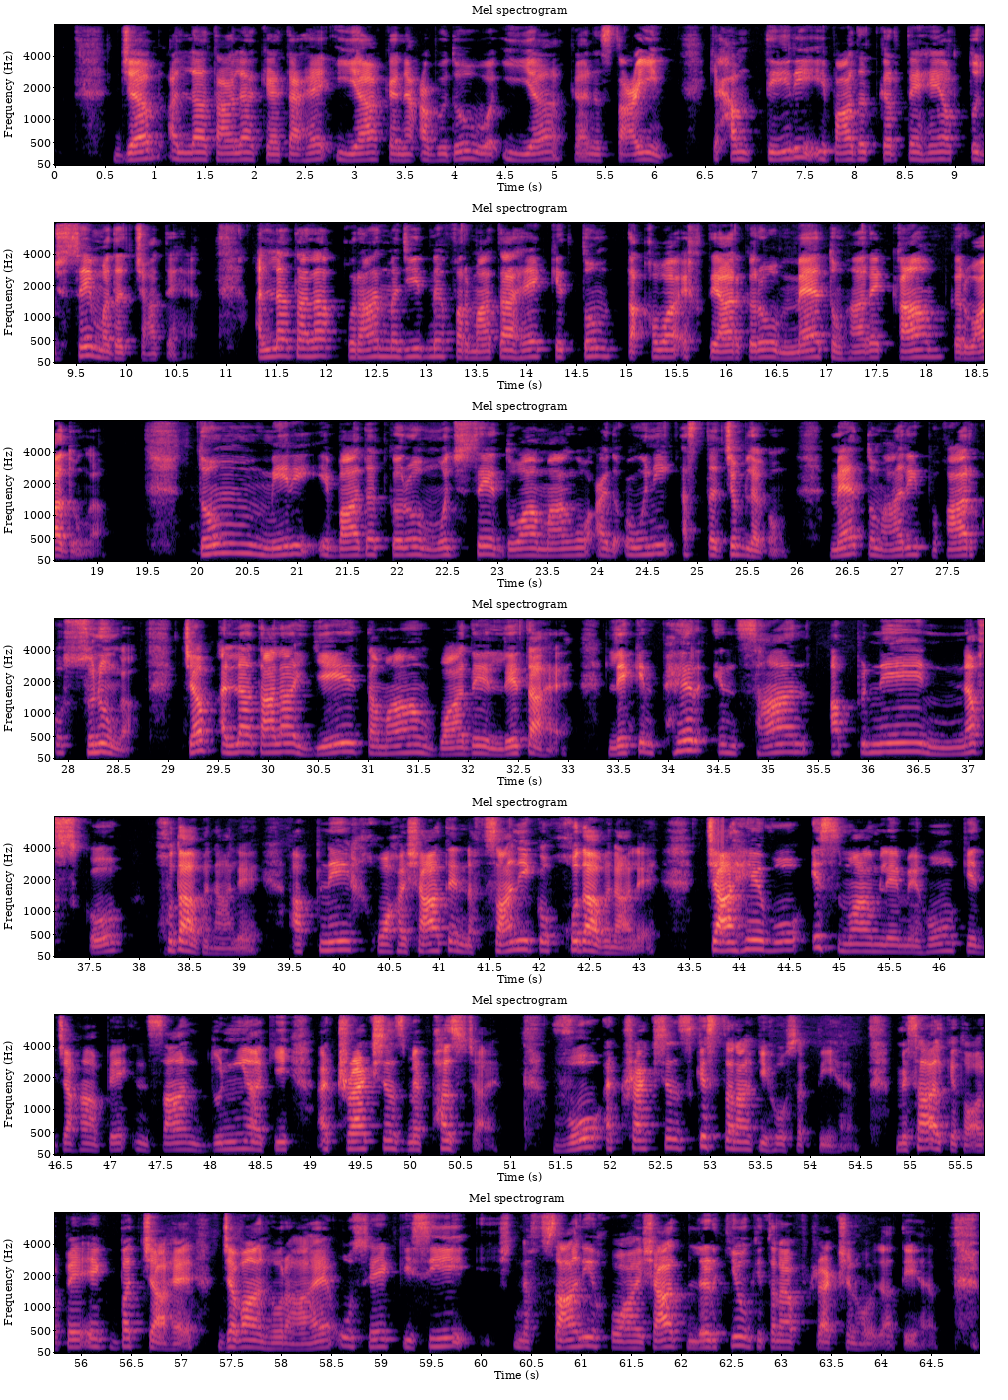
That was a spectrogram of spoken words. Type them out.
جب اللہ تعالیٰ کہتا ہے ایا کا نعبد و ایا کا نستعین کہ ہم تیری عبادت کرتے ہیں اور تجھ سے مدد چاہتے ہیں۔ اللہ تعالیٰ قرآن مجید میں فرماتا ہے کہ تم تقوی اختیار کرو، میں تمہارے کام کروا دوں گا۔ تم میری عبادت کرو، مجھ سے دعا مانگو، ادعونی استجب لگوں میں تمہاری پکار کو سنوں گا۔ جب اللہ تعالیٰ یہ تمام وعدے لیتا ہے، لیکن پھر انسان اپنے نفس کو خدا بنا لے، اپنی خواہشات نفسانی کو خدا بنا لے۔ چاہے وہ اس معاملے میں ہوں کہ جہاں پہ انسان دنیا کی اٹریکشنز میں پھنس جائے۔ وہ اٹریکشنز کس طرح کی ہو سکتی ہیں؟ مثال کے طور پہ ایک بچہ ہے، جوان ہو رہا ہے، اسے کسی نفسانی خواہشات لڑکیوں کی طرح اٹریکشن ہو جاتی ہے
